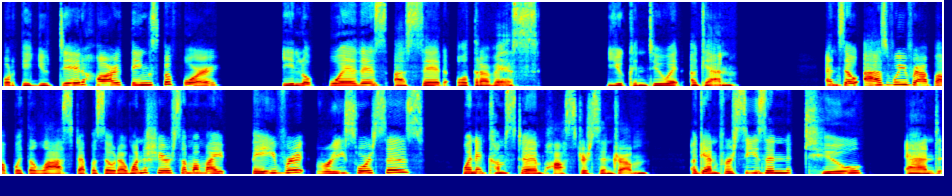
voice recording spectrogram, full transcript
Porque you did hard things before y lo puedes hacer otra vez. You can do it again. And so, as we wrap up with the last episode, I want to share some of my favorite resources when it comes to imposter syndrome. Again, for season two, and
